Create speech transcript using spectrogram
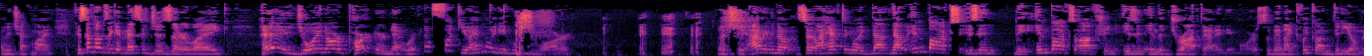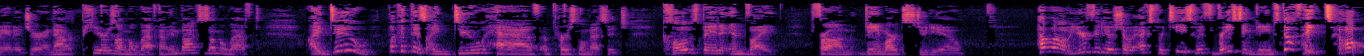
Let me check mine because sometimes I get messages that are like, "Hey, join our partner network." No, fuck you. I have no idea who you are. Let's see. I don't even know. So I have to go like now. Now inbox isn't the inbox option isn't in the drop down anymore. So then I click on Video Manager and now it appears on the left. Now inbox is on the left. I do look at this. I do have a personal message. Closed beta invite from Game Arts Studio. Hello, your video show expertise with racing games. No, they don't.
